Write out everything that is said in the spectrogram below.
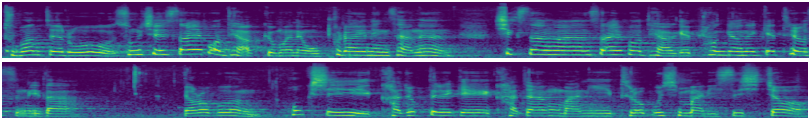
두 번째로 숭실 사이버 대학교만의 오프라인 행사는 식상한 사이버 대학의 편견을 깨뜨렸습니다. 여러분, 혹시 가족들에게 가장 많이 들어보신 말 있으시죠?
